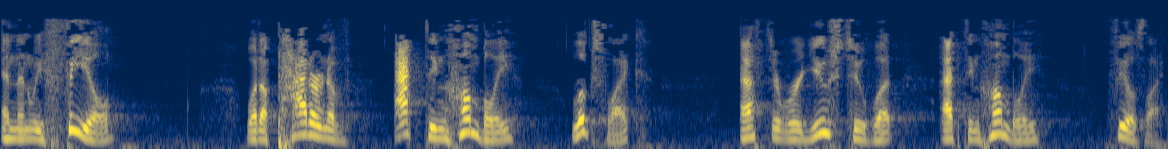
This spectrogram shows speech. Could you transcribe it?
and then we feel what a pattern of acting humbly looks like after we're used to what acting humbly feels like.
